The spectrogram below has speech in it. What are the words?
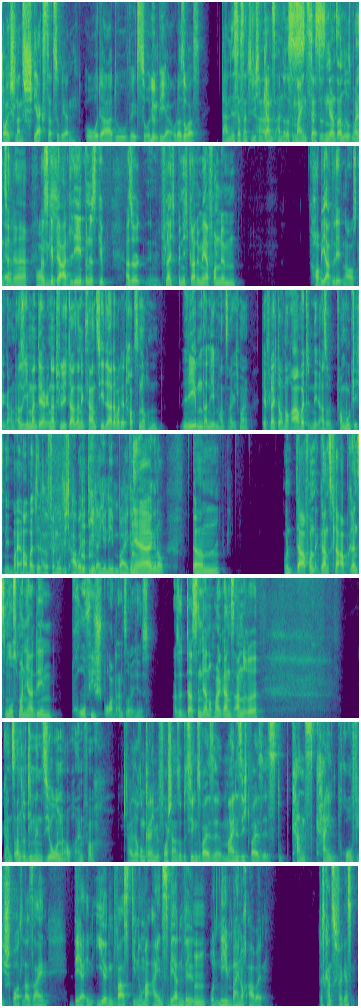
Deutschlands Stärkster zu werden oder du willst zur Olympia oder sowas, dann ist das natürlich ein ganz anderes das ist, Mindset. Das ist ein ganz anderes Mindset, Ja. ja. ja. Also es gibt ja Athleten und es gibt, also vielleicht bin ich gerade mehr von einem Hobbyathleten ausgegangen. Also jemand, der natürlich da seine klaren Ziele hat, aber der trotzdem noch ein Leben daneben hat, sage ich mal. Der vielleicht auch noch arbeitet, nee, also vermutlich nebenbei arbeitet. also vermutlich arbeitet jeder hier nebenbei. Genau. Ja, genau. Ähm, und davon ganz klar abgrenzen muss man ja den Profisport als solches. Also das sind ja noch mal ganz andere, ganz andere Dimensionen auch einfach. Also darum kann ich mir vorstellen, also beziehungsweise meine Sichtweise ist, du kannst kein Profisportler sein, der in irgendwas die Nummer eins werden will Mhm. und nebenbei noch arbeiten. Das kannst du vergessen.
